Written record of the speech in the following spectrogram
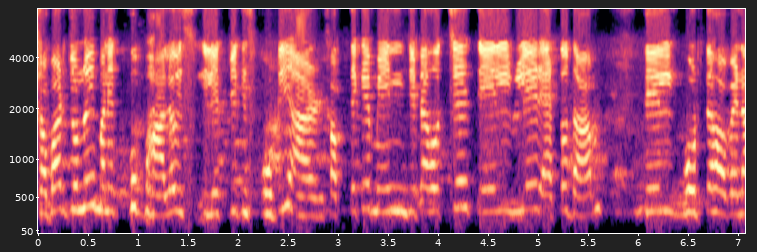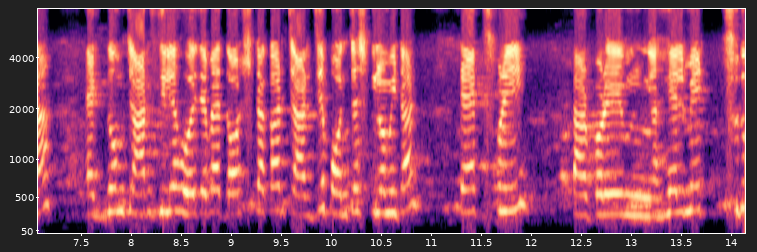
সবার জন্যই মানে খুব ভালো ইলেকট্রিক স্কুটি আর সব থেকে মেন যেটা হচ্ছে তেলের এত দাম, তেল ভরতে হবে না। একদম চার্জ দিলে হয়ে যাবে দশ টাকার চার্জে পঞ্চাশ কিলোমিটার ট্যাক্স ফ্রি তারপরে হেলমেট শুধু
